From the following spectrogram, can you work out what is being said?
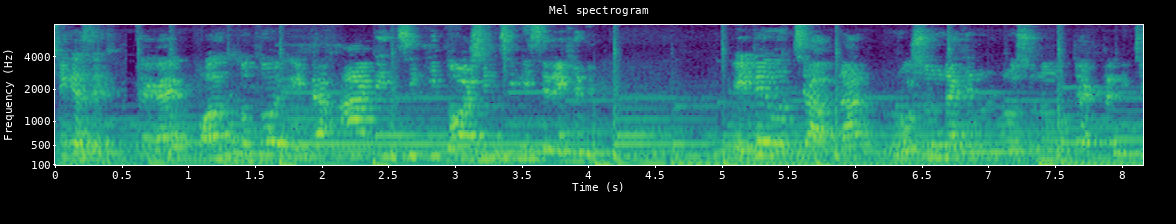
ঠিক আছে? অন্তত এটা আট ইঞ্চি কি দশ ইঞ্চি নিচে রেখে এটাই হচ্ছে আপনার রসুন দেখেন, রসুনের মতো একটা নিচে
